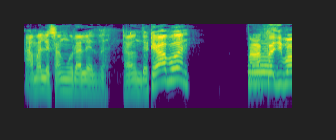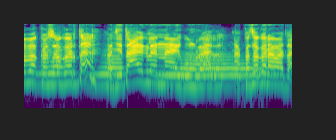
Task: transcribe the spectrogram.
आम्हाला सांगू राहिले. ठेवा फोन आताजी बाबा कसं करता? तर ऐकलं नाही ऐकून राहिलं. कसं करावं आता?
